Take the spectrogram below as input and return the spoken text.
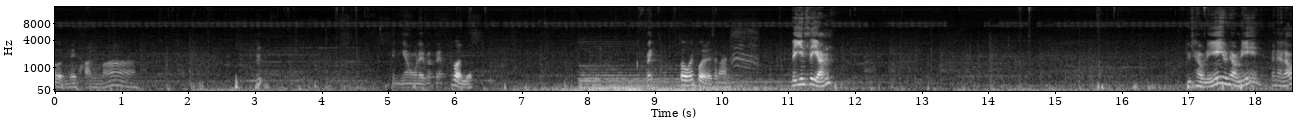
ปิดไม่ทันมากเห็นเงาอะไรแป๊บเปิดเลยๆเฮ้ยตัวไม่เปิดเลยสักอันได้ยินเสียง อยู่แถวนี้อยู่แถวนี้ ไปไหนแล้ว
